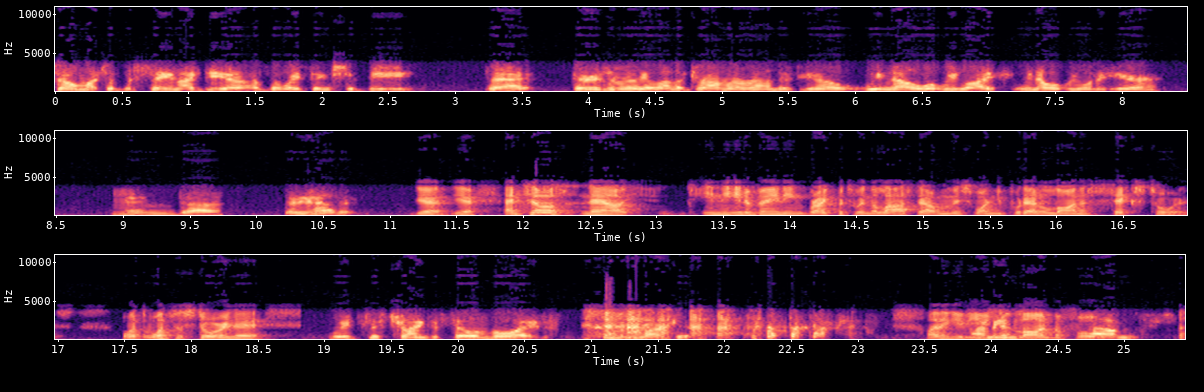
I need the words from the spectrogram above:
so much of the same idea of the way things should be that there isn't really a lot of drama around it. You know, we know what we like, we know what we want to hear, Mm. and uh, there you have it. Yeah, yeah. And tell us now, in the intervening break between the last album and this one, you put out a line of sex toys. What, what's the story there? We're just trying to fill a void in the market. I think you've used I mean, that line before. um,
